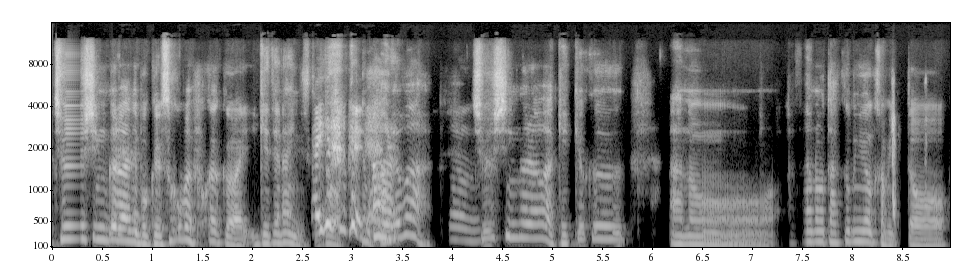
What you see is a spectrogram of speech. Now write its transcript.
中心蔵に僕、そこまで深くはいけてないんですけど、あれは、うん。中心蔵は結局、あのー浅野匠の神と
